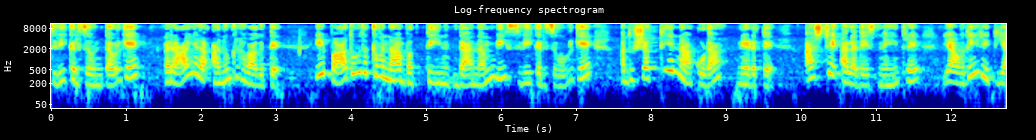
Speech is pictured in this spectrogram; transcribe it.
ಸ್ವೀಕರಿಸುವಂಥವ್ರಿಗೆ ರಾಯರ ಅನುಗ್ರಹವಾಗುತ್ತೆ. ಈ ಪಾದೋದಕವನ್ನು ಭಕ್ತಿಯಿಂದ ನಂಬಿ ಸ್ವೀಕರಿಸುವವ್ರಿಗೆ ಅದು ಶಕ್ತಿಯನ್ನು ಕೂಡ ನೀಡುತ್ತೆ. ಅಷ್ಟೇ ಅಲ್ಲದೆ ಸ್ನೇಹಿತರೆ, ಯಾವುದೇ ರೀತಿಯ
